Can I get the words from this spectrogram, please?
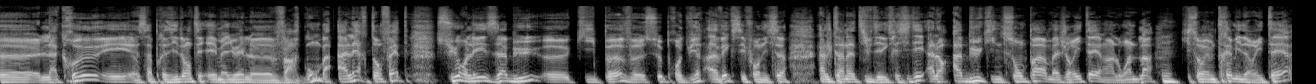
euh, la Creux et euh, sa présidente Emmanuel Vargon bah, alertent en fait sur les abus qui peuvent se produire avec ces fournisseurs alternatifs d'électricité. Alors abus qui ne sont pas majoritaires, hein, loin de là, mmh. qui sont même très minoritaires.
